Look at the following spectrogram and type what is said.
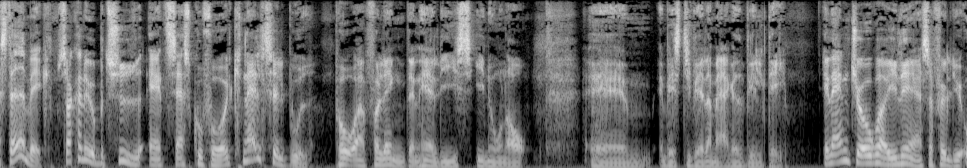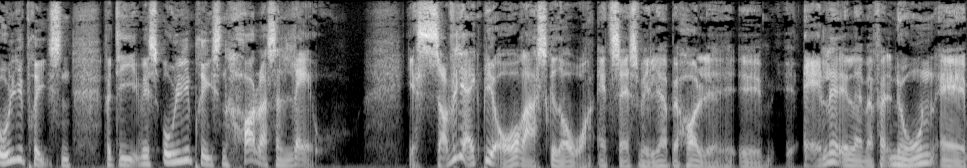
stadigvæk, så kan det jo betyde, at SAS kunne få et knaldtilbud på at forlænge den her lease i nogle år, øh, hvis de vel og mærket vil det. En anden joker i det er selvfølgelig olieprisen, fordi hvis olieprisen holder sig lav, ja, så vil jeg ikke blive overrasket over, at SAS vælger at beholde øh, alle, eller i hvert fald nogen af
